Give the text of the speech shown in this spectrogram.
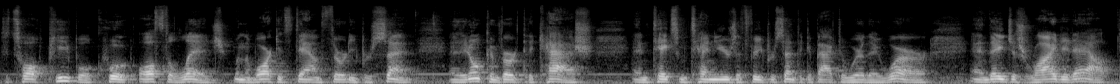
to talk people, quote, off the ledge when the market's down 30% and they don't convert to cash and takes them 10 years at 3% to get back to where they were, and they just ride it out,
